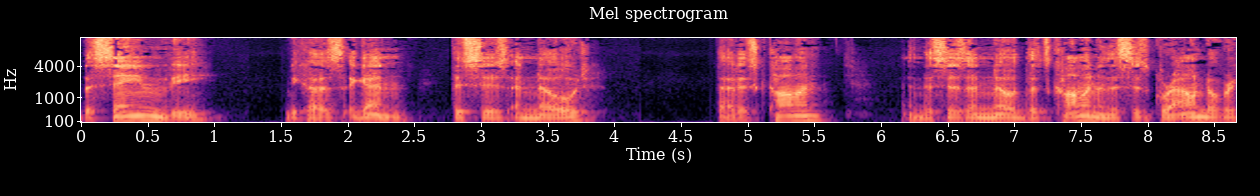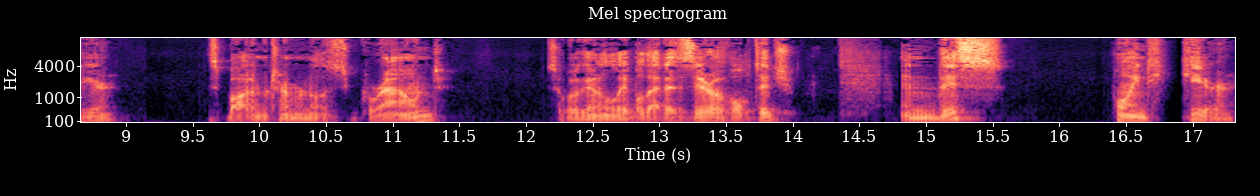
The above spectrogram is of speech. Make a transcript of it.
the same V, because again, this is a node that is common, and this is a node that's common, and this is ground over here. This bottom terminal is ground. So we're going to label that as zero voltage. And this point here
